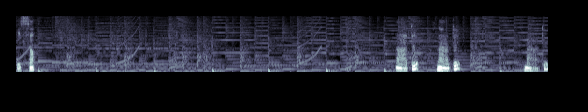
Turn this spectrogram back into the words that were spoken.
있어? 하나 둘 하나 둘 하나 둘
